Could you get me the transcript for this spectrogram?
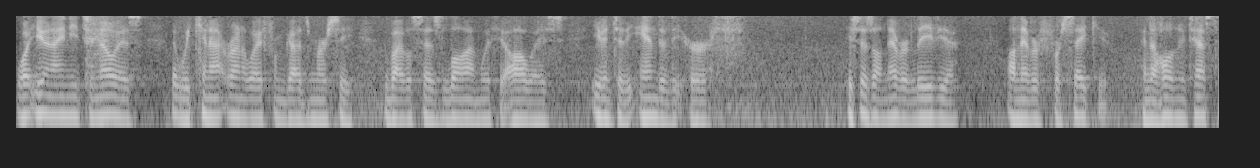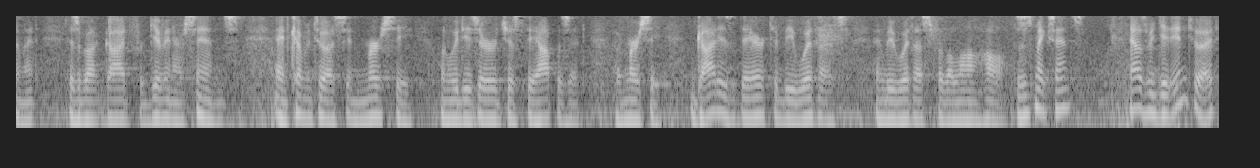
what you and I need to know is that we cannot run away from God's mercy. The Bible says, Lo, I'm with you always, even to the end of the earth. He says, I'll never leave you, I'll never forsake you. In the whole New Testament is about God forgiving our sins and coming to us in mercy when we deserve just the opposite of mercy. God is there to be with us and be with us for the long haul. Does this make sense? Now, as we get into it,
